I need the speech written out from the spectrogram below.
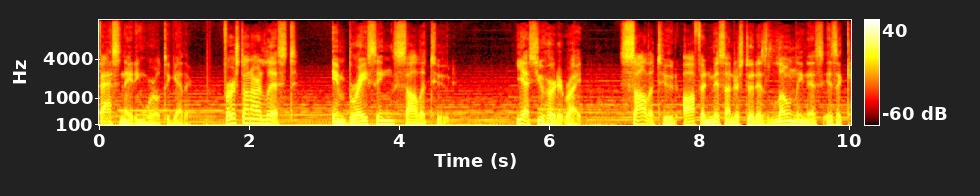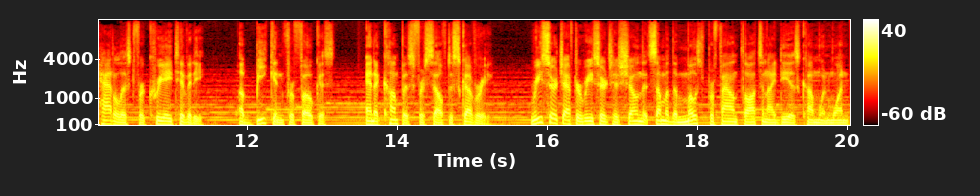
fascinating world together. First on our list, embracing solitude. Yes, you heard it right. Solitude, often misunderstood as loneliness, is a catalyst for creativity, a beacon for focus, and a compass for self-discovery. Research after research has shown that some of the most profound thoughts and ideas come when one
